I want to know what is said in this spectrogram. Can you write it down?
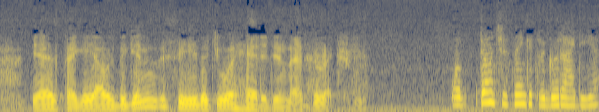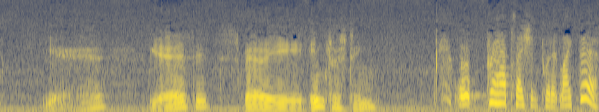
yes, Peggy, I was beginning to see that you were headed in that direction. well, don't you think it's a good idea? Yes, yes, it's very interesting. Well, perhaps I should put it like this.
